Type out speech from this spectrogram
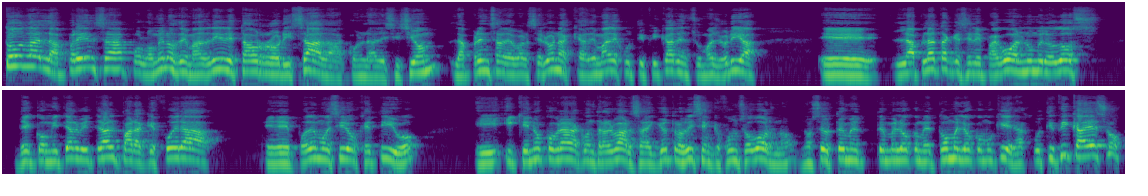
Toda la prensa, por lo menos de Madrid, está horrorizada con la decisión. La prensa de Barcelona, que además de justificar en su mayoría eh, la plata que se le pagó al número 2 del comité arbitral para que fuera, eh, podemos decir, objetivo y, que no cobrara contra el Barça y que otros dicen que fue un soborno, no sé, usted me, tómelo, tómelo como quiera, justifica eso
